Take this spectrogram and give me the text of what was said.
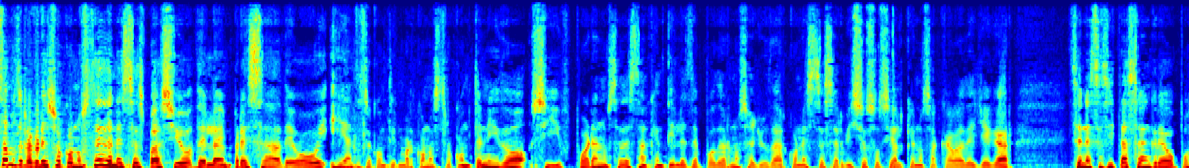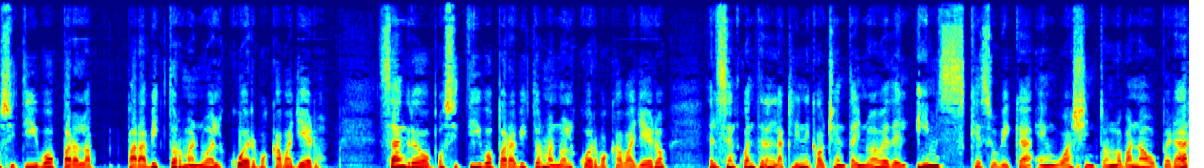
Estamos de regreso con usted en este espacio de la empresa de hoy y antes de continuar con nuestro contenido, si fueran ustedes tan gentiles de podernos ayudar con este servicio social que nos acaba de llegar, se necesita sangre O positivo para, la, para Víctor Manuel Cuervo Caballero. Sangre O positivo para Víctor Manuel Cuervo Caballero. Él se encuentra en la clínica 89 del IMSS, que se ubica en Washington. Lo van a operar.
